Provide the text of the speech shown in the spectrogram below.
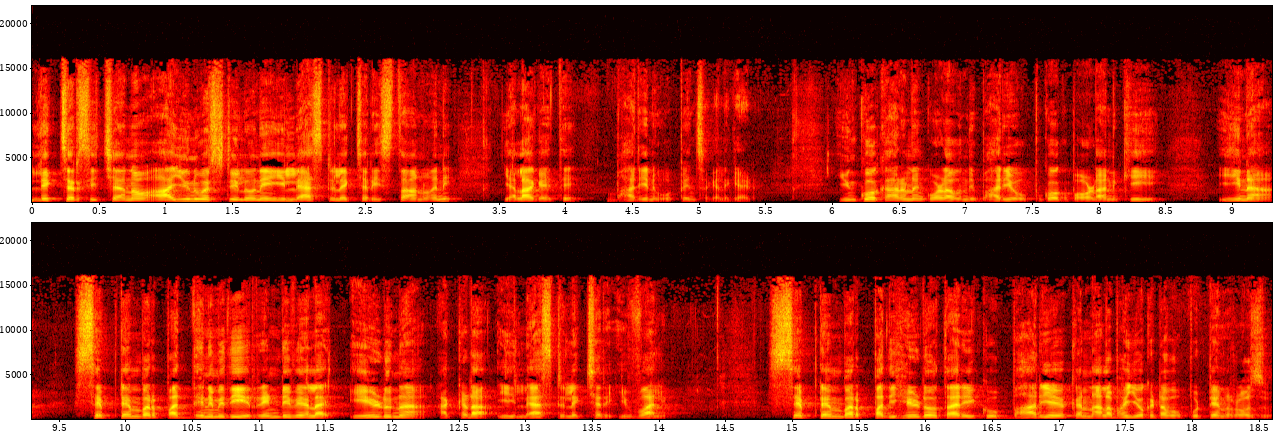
లెక్చర్స్ ఇచ్చానో ఆ యూనివర్సిటీలోనే ఈ లాస్ట్ లెక్చర్ ఇస్తాను అని ఎలాగైతే భార్యను ఒప్పించగలిగాడు. ఇంకో కారణం కూడా ఉంది భార్య ఒప్పుకోకపోవడానికి. ఈయన సెప్టెంబర్ పద్దెనిమిది రెండు వేల ఏడున అక్కడ ఈ లాస్ట్ లెక్చర్ ఇవ్వాలి. సెప్టెంబర్ పదిహేడో తారీఖు భార్య యొక్క నలభై ఒకటవ పుట్టినరోజు.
